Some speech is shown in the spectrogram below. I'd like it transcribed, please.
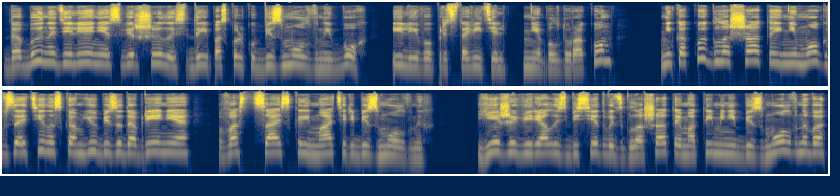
Дабы наделение свершилось, да и поскольку безмолвный бог или его представитель не был дураком, никакой глашатый не мог взойти на скамью без одобрения васцайской матери безмолвных. Ей же верялось беседовать с глашатаем от имени безмолвного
